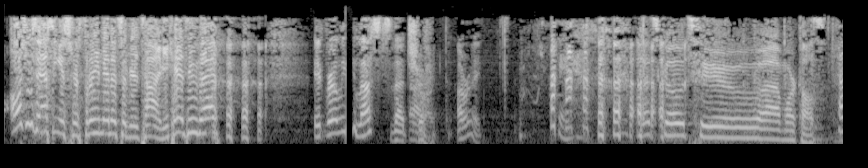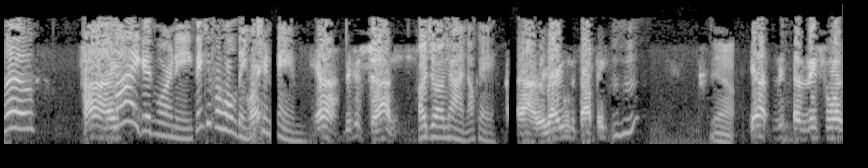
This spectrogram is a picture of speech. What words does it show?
all she's asking is for three minutes of your time. You can't do that. it rarely lasts that All short. right. All right. Let's go to uh, more calls. Hello. Hi. Hi. Good morning. Thank you for holding. What's your name? Yeah, this is John. Hi, John. John. Okay. Uh, regarding the topic, Mhm. Yeah. yeah, th- uh, this was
